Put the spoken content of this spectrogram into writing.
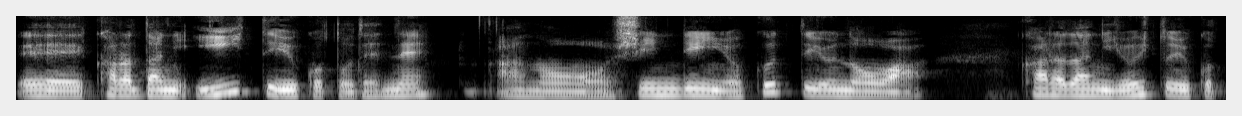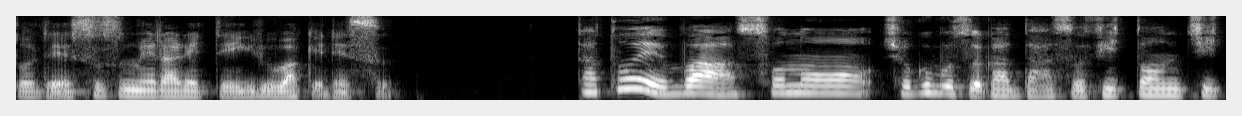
えー、体にいいっていうことでね、あの、森林浴っていうのは体に良いということで進められているわけです。例えば、その植物が出すフィトンチッ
